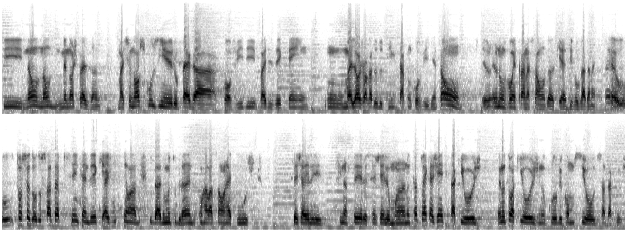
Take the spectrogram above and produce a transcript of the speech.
Se não, não menosprezando, mas se o nosso cozinheiro pegar Covid, vai dizer que tem um, o melhor jogador do time está com Covid. Então, eu, eu, não vou entrar nessa onda que é divulgada, né? É, o, o torcedor do Santa precisa entender que a gente tem uma dificuldade muito grande com relação a recursos, seja ele financeiro, seja ele humano. Tanto é que a gente está aqui hoje. Eu não estou aqui hoje no clube como CEO do Santa Cruz.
